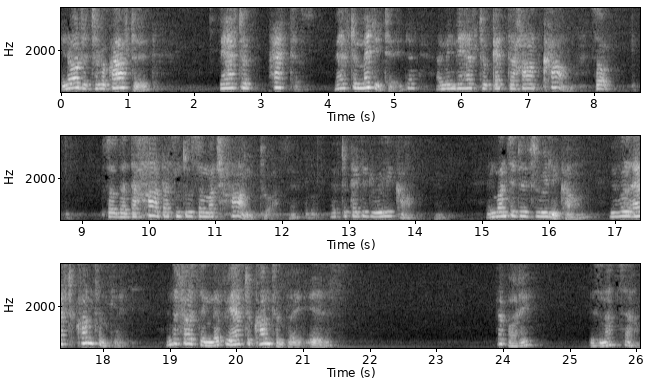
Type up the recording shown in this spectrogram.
in order to look after it, we have to practice. We have to meditate. I mean, we have to get the heart calm. So, so that the heart doesn't do so much harm to us. Eh? We have to get it really calm. And once it is really calm, we will have to contemplate. And the first thing that we have to contemplate is the body is not self,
